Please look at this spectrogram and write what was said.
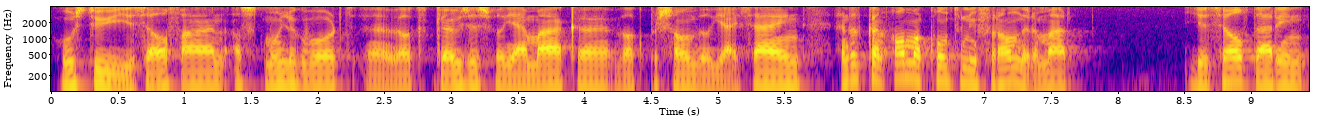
hoe stuur je jezelf aan als het moeilijk wordt? Uh, welke keuzes wil jij maken? Welke persoon wil jij zijn? En dat kan allemaal continu veranderen, maar jezelf daarin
